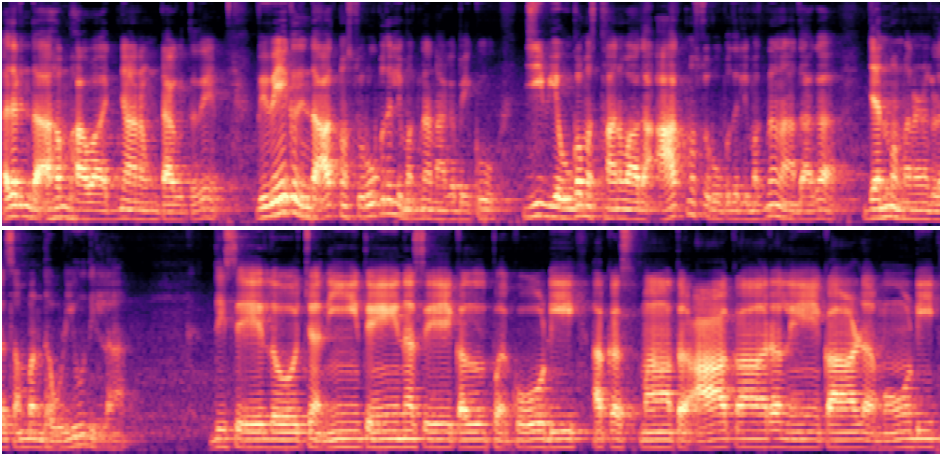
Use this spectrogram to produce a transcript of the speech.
ಅದರಿಂದ ಅಹಂಭಾವ, ಅಜ್ಞಾನ ಉಂಟಾಗುತ್ತದೆ. ವಿವೇಕದಿಂದ ಆತ್ಮಸ್ವರೂಪದಲ್ಲಿ ಮಗ್ನನಾಗಬೇಕು. ಜೀವಿಯ ಉಗಮ ಸ್ಥಾನವಾದ ಆತ್ಮಸ್ವರೂಪದಲ್ಲಿ ಮಗ್ನನಾದಾಗ ಜನ್ಮ ಮರಣಗಳ ಸಂಬಂಧ ಉಳಿಯುವುದಿಲ್ಲ. ದಿಸೆ ಲೋಚನೀತೇನ ಸೇ ಕಲ್ಪಕೋಡಿ ಅಕಸ್ಮಾತ್ ಆಕಾರಲೆ ಲೇಕಾಳ ಮೋಡಿ,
